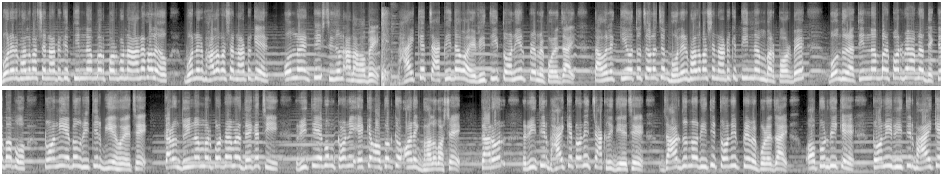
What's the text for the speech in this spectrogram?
বোনের ভালোবাসা নাটকে তিন নম্বর পর্ব না আনা হলেও বোনের ভালোবাসা নাটকের অন্য একটি সিজন আনা হবে। ভাইকে চাকরি দেওয়ায় রীতি টনির প্রেমে পড়ে যায়। তাহলে কি হতে চলেছে বোনের ভালোবাসা নাটকে তিন নম্বর পর্বে? বন্ধুরা, তিন নম্বর পর্বে আমরা দেখতে পাবো টনি এবং রীতির বিয়ে হয়েছে। কারণ দুই নম্বর পর্বে আমরা দেখেছি রীতি এবং টনি একে অপরকে অনেক ভালোবাসে। কারণ রীতির ভাইকে টনি চাকরি দিয়েছে, যার জন্য রীতি টনির প্রেমে পড়ে যায়। অপরদিকে, টনি রীতির ভাইকে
